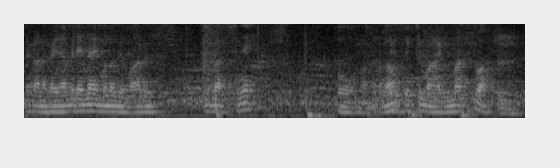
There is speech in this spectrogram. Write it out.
なかなかやめれないものでもあるしいますしね。そうなんだな。そういう時もありますわ。うん。まあ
